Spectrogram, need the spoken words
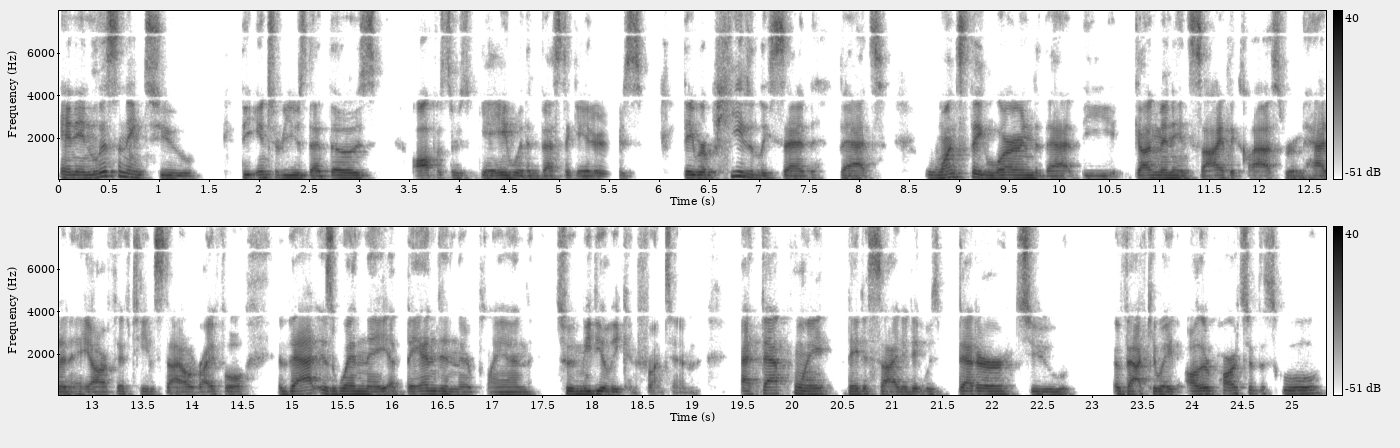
and in listening to the interviews that those officers gave with investigators they repeatedly said that once they learned that the gunman inside the classroom had an AR 15 style rifle, that is when they abandoned their plan to immediately confront him. At that point, they decided it was better to evacuate other parts of the school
